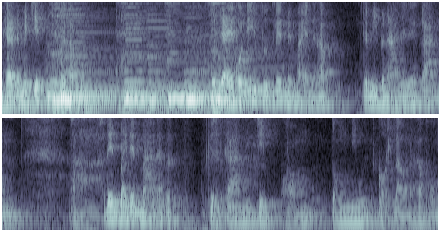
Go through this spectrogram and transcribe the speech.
แทบจะไม่เจ็บมือเลยครับผมส่วนใหญ่คนที่ฝึกเล่นใหม่ ๆ นะครับ จะมีปัญหาในเรื่องการ เล่นไปเล่นมาแล้วก็เกิดการจ็บของตรงนิ้วกดเรานะครับผม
